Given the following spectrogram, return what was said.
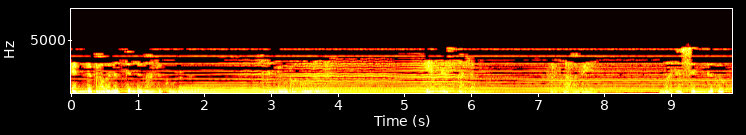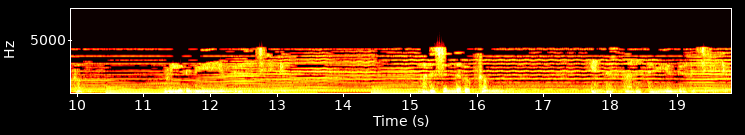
എന്റെ ഭവനത്തിന്റെ നാല് ഉപകൂടുകൾ എന്റെ സ്ഥലം. കർത്താവെ മനസ്സിന്റെ ദുഃഖം വീടിനെയും ഗ്രഹിച്ചിരിക്കും മനസ്സിന്റെ ദുഃഖം എന്റെ സ്ഥലത്തെയും ഗ്രഹിച്ചിരിക്കും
